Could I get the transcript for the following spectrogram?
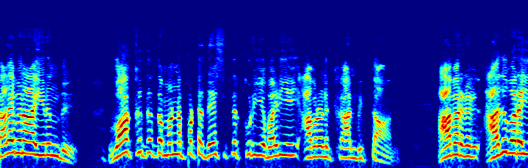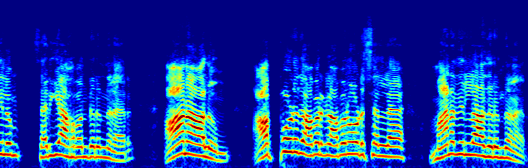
தலைவனாயிருந்து வாக்குத்தத்தம் பண்ணப்பட்ட தேசத்திற்குரிய வழியை அவர்களுக்கு காண்பித்தான். அவர்கள் அதுவரையிலும் சரியாக வந்திருந்தனர். ஆனாலும் அப்பொழுது அவர்கள் அவனோடு செல்ல மனதில்லாதிருந்தனர்.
